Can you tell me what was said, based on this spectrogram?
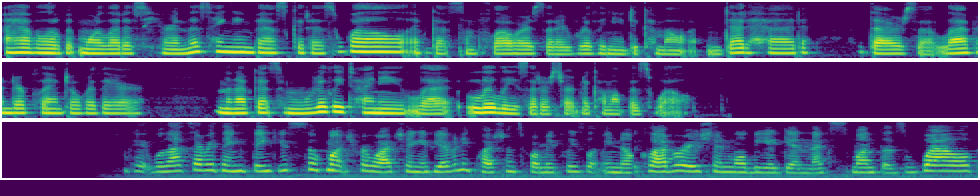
I have a little bit more lettuce here in this hanging basket as well. I've got some flowers that I really need to come out and deadhead. There's that lavender plant over there. And then I've got some really tiny lilies that are starting to come up as well. Okay, well that's everything. Thank you so much for watching. If you have any questions for me, please let me know. The collaboration will be again next month as well.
